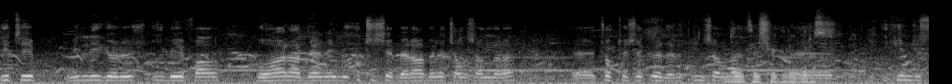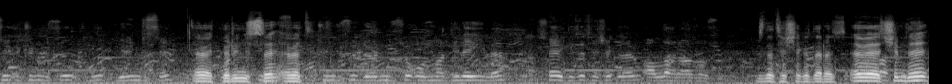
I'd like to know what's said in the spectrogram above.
DİTİB, Milli Görüş, İBFA, Buhara Derneği ile iç içe berabere çalışanlara e, çok teşekkür ederim. İnşallah Biz de teşekkür ederiz. e, ikincisi, üçüncüsü, bu birincisi. Evet, birincisi, ikincisi, evet. Üçüncüsü, dördüncüsü olma dileğiyle herkese teşekkür ederim. Allah razı olsun. Biz de teşekkür ederiz. Evet Allah şimdi.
